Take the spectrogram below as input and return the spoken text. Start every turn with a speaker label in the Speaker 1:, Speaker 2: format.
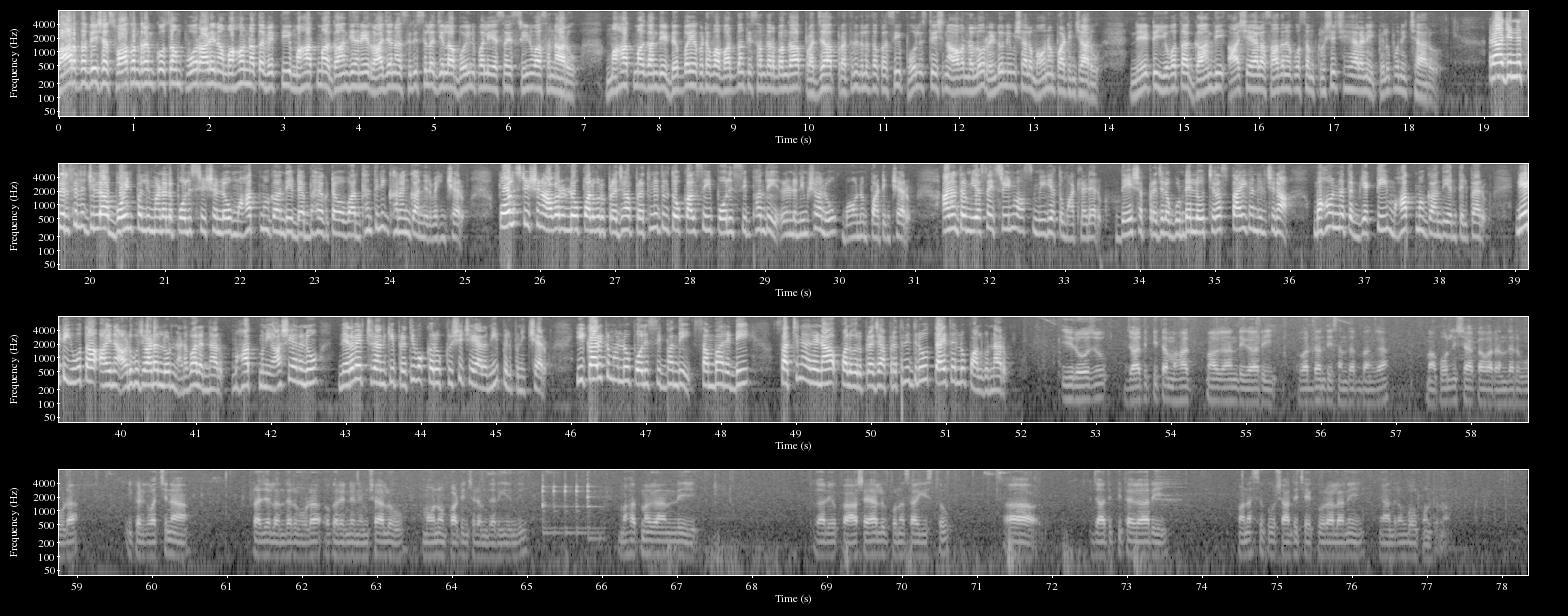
Speaker 1: భారతదేశ స్వాతంత్ర్యం కోసం పోరాడిన మహోన్నత వ్యక్తి మహాత్మా గాంధీ అని రాజన్న సిరిసిల్ల జిల్లా బోయినపల్లి ఎస్ఐ శ్రీనివాస్ అన్నారు. మహాత్మా గాంధీ డెబ్బై ఒకటవ వర్ధంతి సందర్భంగా ప్రజా ప్రతినిధులతో కలిసి పోలీస్ స్టేషన్ ఆవరణలో రెండు నిమిషాలు మౌనం పాటించారు. నేటి యువత గాంధీ ఆశయాల సాధన కోసం కృషి చేయాలని పిలుపునిచ్చారు.
Speaker 2: రాజన్న సిరిసిల్ల జిల్లా బోయిన్పల్లి మండల పోలీస్ స్టేషన్లో మహాత్మా గాంధీ డెబ్బై ఒకటవ వర్ధంతిని ఘనంగా నిర్వహించారు. పోలీస్ స్టేషన్ ఆవరణలో పలువురు ప్రజా ప్రతినిధులతో కలిసి పోలీస్ సిబ్బంది రెండు నిమిషాలు మౌనం పాటించారు. అనంతరం ఎస్ఐ శ్రీనివాస్ మీడియాతో మాట్లాడారు. దేశ ప్రజల గుండెల్లో చిరస్థాయిగా నిలిచిన మహోన్నత వ్యక్తి మహాత్మా గాంధీ అని తెలిపారు. నేటి యువత ఆయన అడుగుజాడల్లో నడవాలన్నారు. మహాత్ముని ఆశయాలను నెరవేర్చడానికి ప్రతి ఒక్కరూ కృషి చేయాలని పిలుపునిచ్చారు. ఈ కార్యక్రమంలో పోలీస్ సిబ్బంది సంబారెడ్డి సత్యనారాయణ పలువురు ప్రజా ప్రతినిధులు తదితరులు పాల్గొన్నారు.
Speaker 3: ఈరోజు జాతిపిత మహాత్మా గాంధీ గారి వర్ధంతి సందర్భంగా మా పోలీస్ శాఖ వారందరూ కూడా ఇక్కడికి వచ్చిన ప్రజలందరూ కూడా ఒక రెండు నిమిషాలు మౌనం పాటించడం జరిగింది. మహాత్మా గాంధీ గారి యొక్క ఆశయాలు కొనసాగిస్తూ జాతిపిత గారి మనస్సుకు శాంతి చేకూరాలని మేము అందరం కోరుకుంటున్నాం.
